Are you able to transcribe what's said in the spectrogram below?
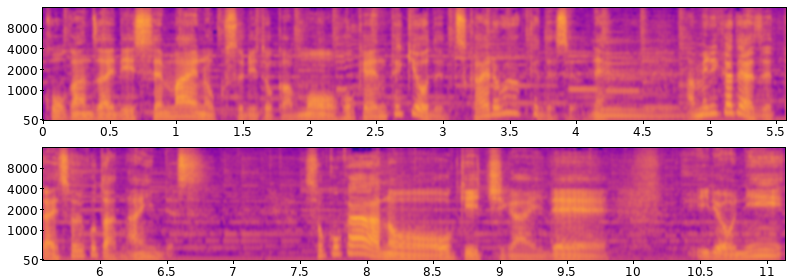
抗がん剤で1000万円の薬とかも保険適用で使えるわけですよね。アメリカでは絶対そういうことはないんです。そこがあの大きい違いで医療に、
